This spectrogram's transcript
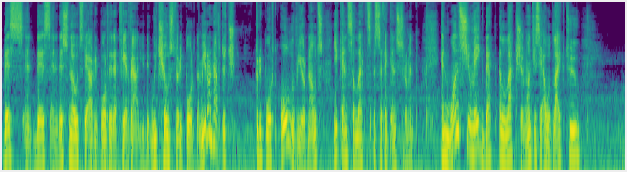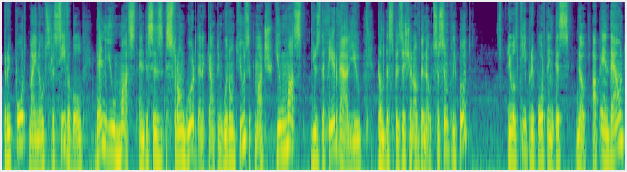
this and this and this notes, they are reported at fair value. We chose to report them. You don't have to, to report all of your notes. You can select specific instrument. And once you make that election, once you say, I would like to report my notes receivable, then you must, and this is a strong word in accounting, we don't use it much, you must use the fair value till disposition of the note. So simply put, you will keep reporting this note up and down,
